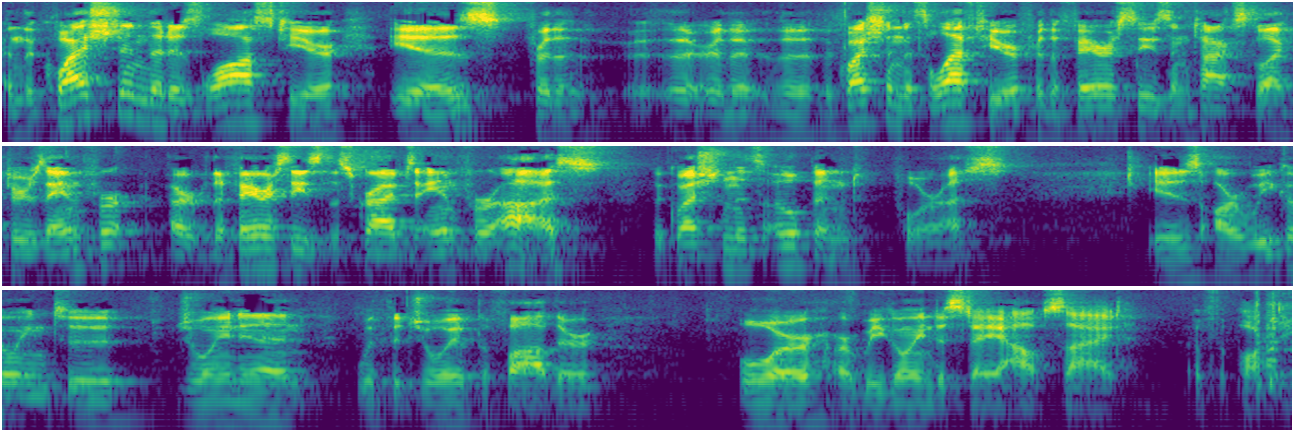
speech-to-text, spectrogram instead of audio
And the question that is lost here is for the or the, the, the question that's left here for the Pharisees and tax collectors and for or the Pharisees, the scribes, and for us, the question that's opened for us is are we going to join in with the joy of the Father or are we going to stay outside of the party?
